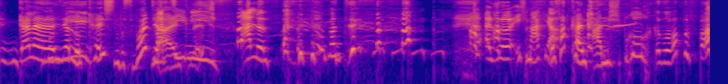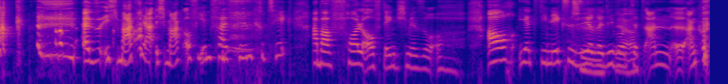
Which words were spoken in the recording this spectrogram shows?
äh, geile hier, Musik, Location. Was wollt ihr eigentlich? Martinis, alles. Mart- Also ich mag ja, Das hat keinen Anspruch. So, what the fuck? also ich mag ja, ich mag auf jeden Fall Filmkritik, aber voll oft denke ich mir so, oh, auch jetzt die nächste Serie, die wir ja. uns jetzt an, äh, angucken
